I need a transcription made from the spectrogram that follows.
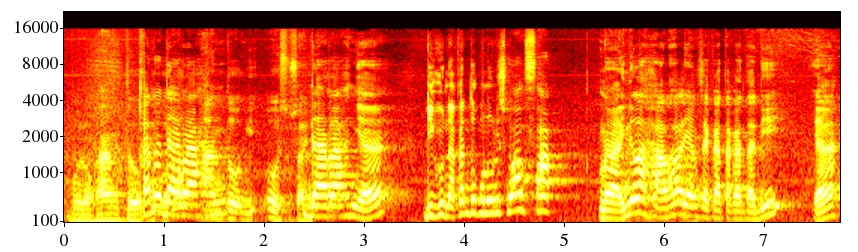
burung hantu. Karena Burung darah- hantu. Oh susah. darahnya digunakan untuk menulis wafak. Nah, inilah hal-hal yang saya katakan tadi, ya.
